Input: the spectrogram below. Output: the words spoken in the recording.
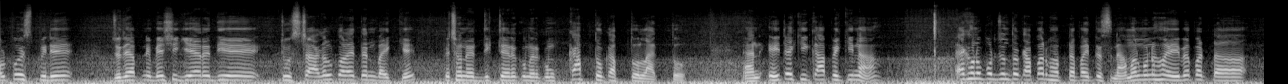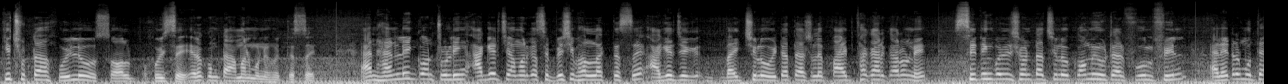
অল্প স্পিডে যদি আপনি বেশি গিয়ারে দিয়ে একটু স্ট্রাগল করাইতেন বাইককে পেছনের দিকটা এরকম এরকম কাঁপতো কাঁপতো লাগতো। অ্যান্ড এইটা কি কাঁপে কি না এখনও পর্যন্ত কাপার ভাবটা পাইতেছি না। আমার মনে হয় এই ব্যাপারটা কিছুটা হইলেও সলভ হয়েছে এরকমটা আমার মনে হইতেছে। অ্যান্ড হ্যান্ডলিং কন্ট্রোলিং আগের চেয়ে আমার কাছে বেশি ভালো লাগতেছে। আগের যে বাইক ছিল, ওইটাতে আসলে পাইপ থাকার কারণে সিটিং পজিশনটা ছিল কমিউটার ফুল ফিল। অ্যান্ড এটার মধ্যে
